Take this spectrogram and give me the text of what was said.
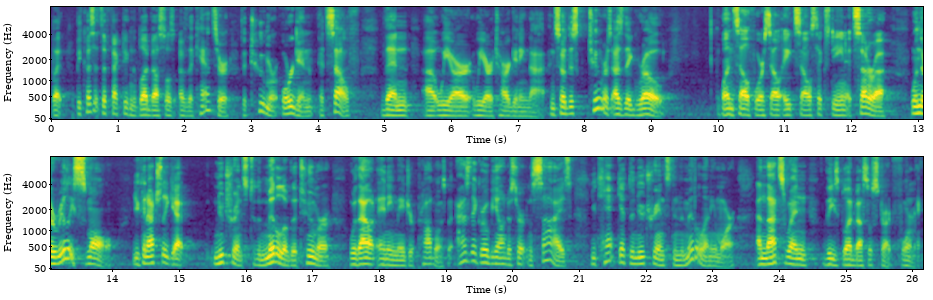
But because it's affecting the blood vessels of the cancer, the tumor organ itself, then uh, we, are, we are targeting that. And so these tumors, as they grow, one cell, four cell, eight cell, 16, et cetera, when they're really small, you can actually get nutrients to the middle of the tumor without any major problems. But as they grow beyond a certain size, you can't get the nutrients in the middle anymore. And that's when these blood vessels start forming.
